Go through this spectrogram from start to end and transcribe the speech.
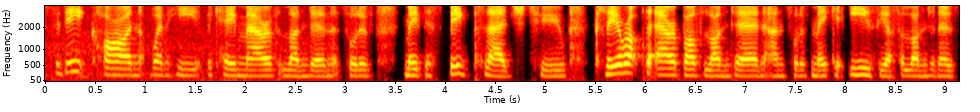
Sadiq Khan, when he became mayor of London, sort of made this big pledge to clear up the air above London and sort of make it easier for Londoners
